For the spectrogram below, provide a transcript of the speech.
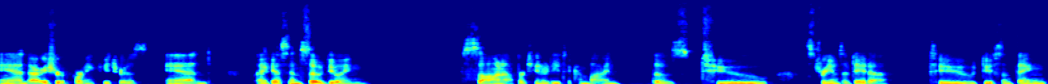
and our issue reporting features. And I guess in so doing, saw an opportunity to combine those two streams of data to do something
